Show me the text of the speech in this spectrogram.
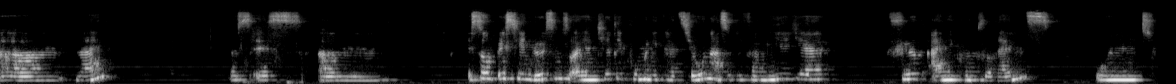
Ähm, nein? Das ist, ähm, ist so ein bisschen lösungsorientierte Kommunikation. Also die Familie führt eine Konferenz und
